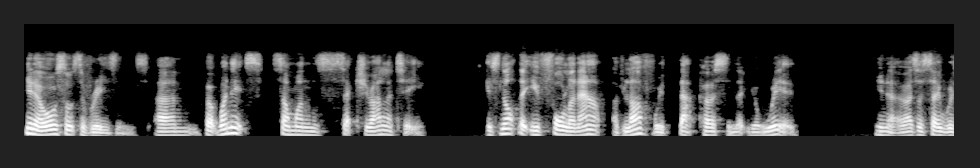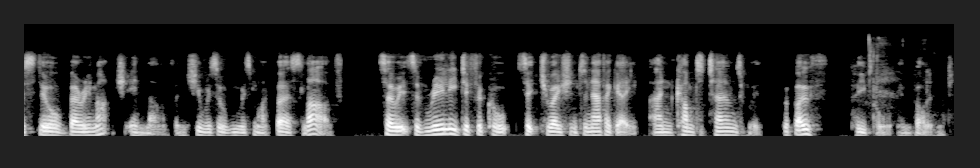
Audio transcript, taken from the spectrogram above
you know all sorts of reasons um, but when it's someone's sexuality it's not that you've fallen out of love with that person that you're with. You know, as I say, we're still very much in love, and she was always my first love. So it's a really difficult situation to navigate and come to terms with for both people involved.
